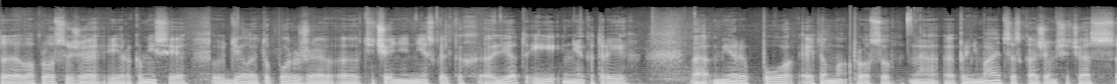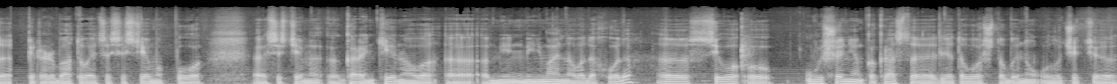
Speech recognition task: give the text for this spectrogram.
вопрос уже Еврокомиссия делает упор уже в течение нескольких лет, и некоторые меры по этому вопросу принимаются. Скажем, сейчас перерабатывается система по системе гарантированного минимального дохода всего увышением как раз э, для того, чтобы ну, улучшить э,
